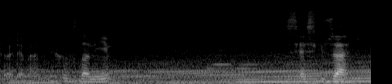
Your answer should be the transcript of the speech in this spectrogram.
Şöyle ben bir hızlanayım. Ses güzel.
